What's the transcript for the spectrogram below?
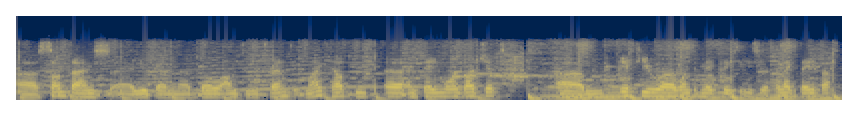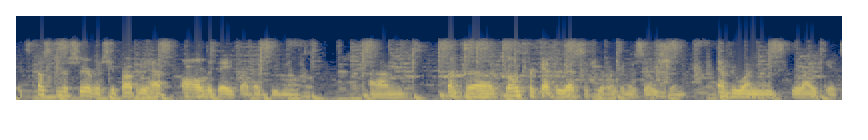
Uh, sometimes uh, you can uh, go onto a trend. It might help you uh, obtain more budget. Um, if you uh, want to make things easier, collect data. It's customer service. You probably have all the data that you need. Um, but don't forget the rest of your organization. Everyone needs to like it.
